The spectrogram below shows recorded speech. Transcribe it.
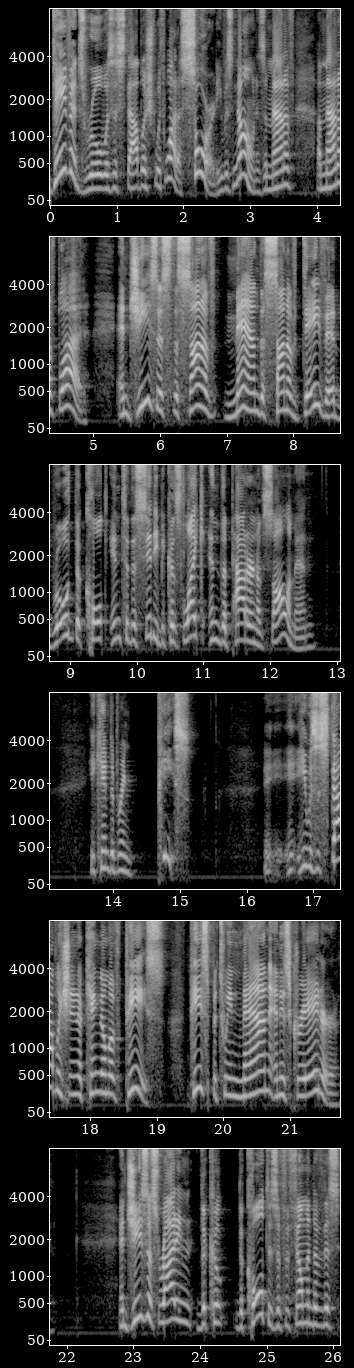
David's rule was established with what? A sword. He was known as a man of a man of blood. And Jesus, the son of man, the son of David, rode the colt into the city because like in the pattern of Solomon, he came to bring peace He was establishing a kingdom of peace, peace between man and his creator. And Jesus riding the, the colt is a fulfillment of this,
